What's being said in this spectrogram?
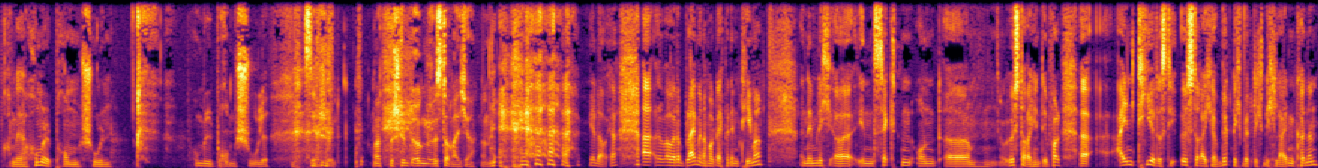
Brauchen wir Hummelbrumm-Schulen. Hummelbrummschule. Sehr schön. Hat bestimmt irgendein Österreicher. Genau, ja. Äh, Aber dann bleiben wir nochmal gleich bei dem Thema, nämlich äh, Insekten und äh, Österreich in dem Fall. Äh, ein Tier, das die Österreicher wirklich, wirklich nicht leiden können,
